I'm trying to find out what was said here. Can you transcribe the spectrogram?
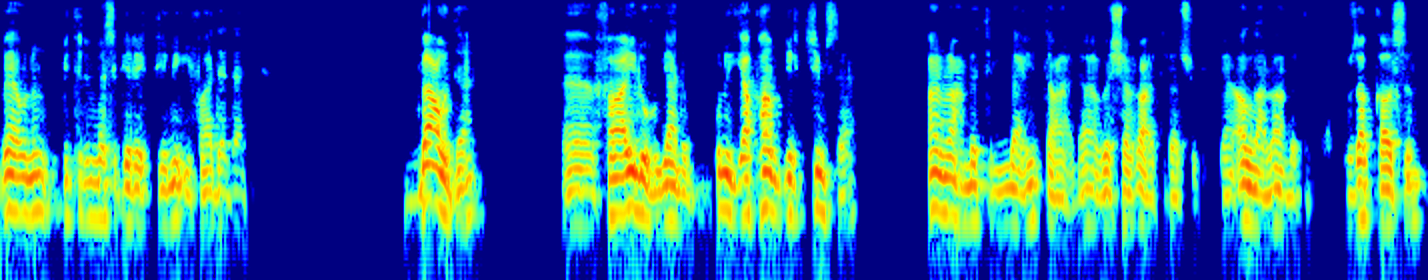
ve onun bitirilmesi gerektiğini ifade eden. Ba'de e, failuhu yani bunu yapan bir kimse an rahmetillahi teala ve şefaati Resulü. Yani Allah rahmetinden uzak kalsın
